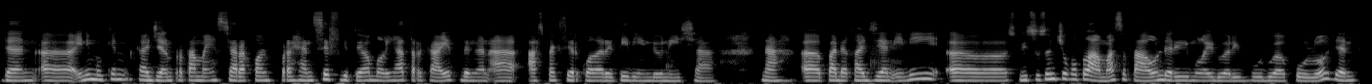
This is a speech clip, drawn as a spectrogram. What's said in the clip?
Dan uh, ini mungkin kajian pertama yang secara komprehensif gitu ya melihat terkait dengan uh, aspek circularity di Indonesia. Nah, uh, pada kajian ini uh, disusun cukup lama setahun dari mulai 2020 dan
